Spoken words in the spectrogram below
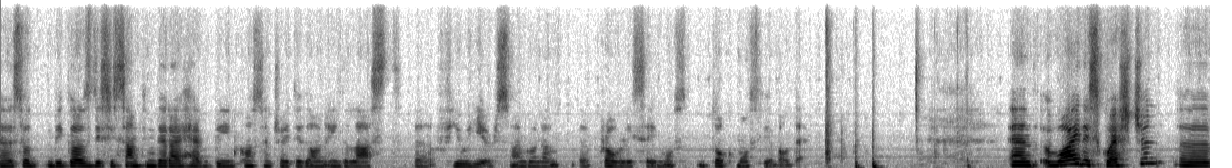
Uh, so because this is something that I have been concentrated on in the last few years, so I'm going to uh, probably say most talk mostly about that. And why this question? Uh,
